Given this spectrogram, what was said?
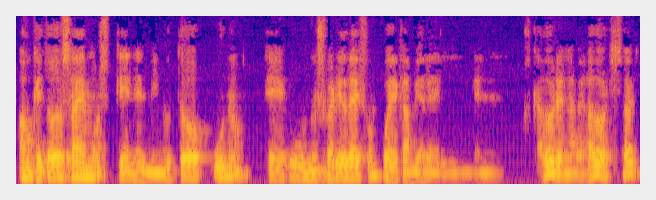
aunque todos sabemos que en el minuto uno eh, un usuario de iPhone puede cambiar el, buscador, el navegador, ¿sabes?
